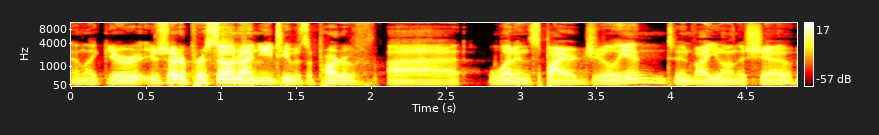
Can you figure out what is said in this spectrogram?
and like your your sort of persona on YouTube is a part of uh, what inspired Julian to invite you on the show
